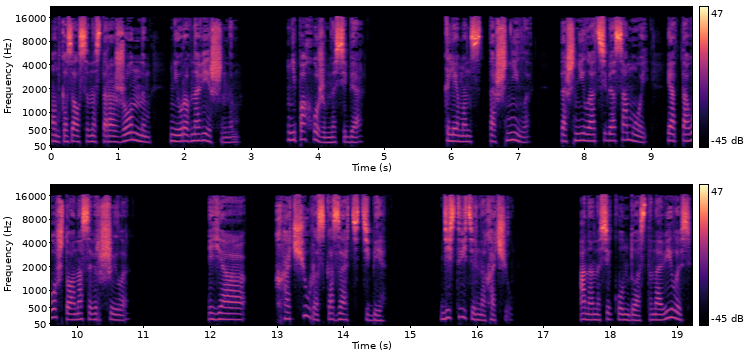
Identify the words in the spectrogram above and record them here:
Он казался настороженным, неуравновешенным, не похожим на себя. Клеманс тошнила, тошнила от себя самой и от того, что она совершила. «Я хочу рассказать тебе. Действительно хочу». Она на секунду остановилась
